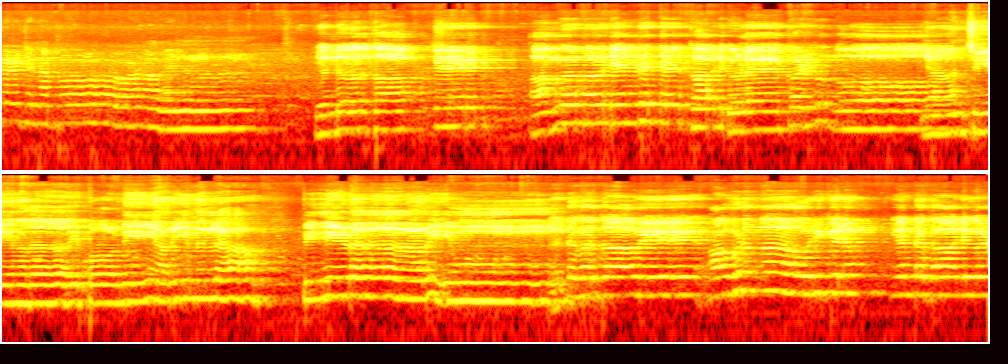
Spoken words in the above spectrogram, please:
ചെന്നപ്പോൾ അവൻ എന്റെ കർത്താവേ അങ്ങ് എന്റെ കാലുകളെ കഴുകുന്നു. ഞാൻ ചെയ്യുന്നത് ഇപ്പോൾ നീ അറിയുന്നില്ല പിന്നീട് അറിയും. എന്റെ കർത്താവേ അവിടുന്ന് ഒരിക്കലും എന്റെ കാലുകൾ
